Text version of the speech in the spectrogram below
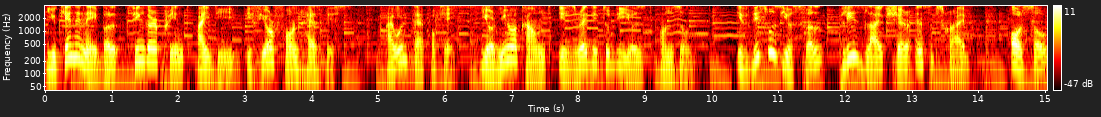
You can enable fingerprint ID if your phone has this. I will tap OK. Your new account is ready to be used on Zoom. If this was useful, please like, share and subscribe. Also,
